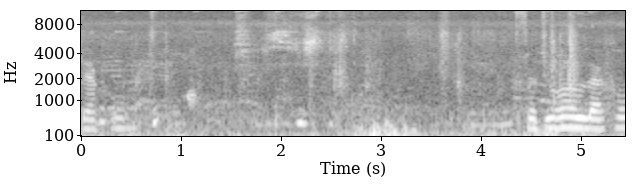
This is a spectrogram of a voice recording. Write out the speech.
দেখো। তো জল দেখো।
